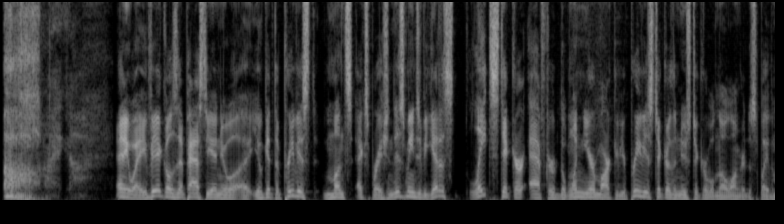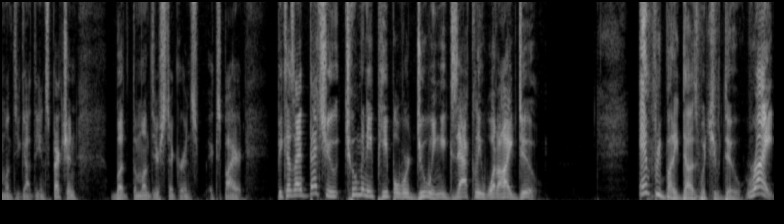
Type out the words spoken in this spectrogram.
Oh my god. Anyway, vehicles that pass the annual, uh, you'll get the previous month's expiration. This means if you get a late sticker after the one year mark of your previous sticker, the new sticker will no longer display the month you got the inspection, but the month your sticker ins- expired. Because I bet you too many people were doing exactly what I do. Everybody does what you do. Right,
